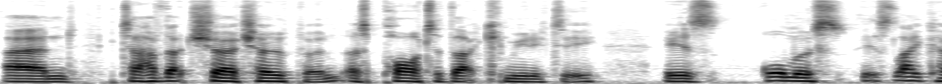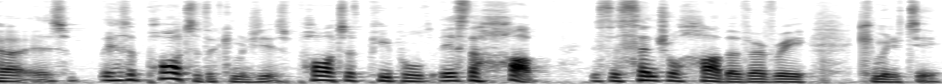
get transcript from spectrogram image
and to have that church open as part of that community is almost it's like a it's, it's a part of the community. It's part of people. It's the hub. It's the central hub of every community.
